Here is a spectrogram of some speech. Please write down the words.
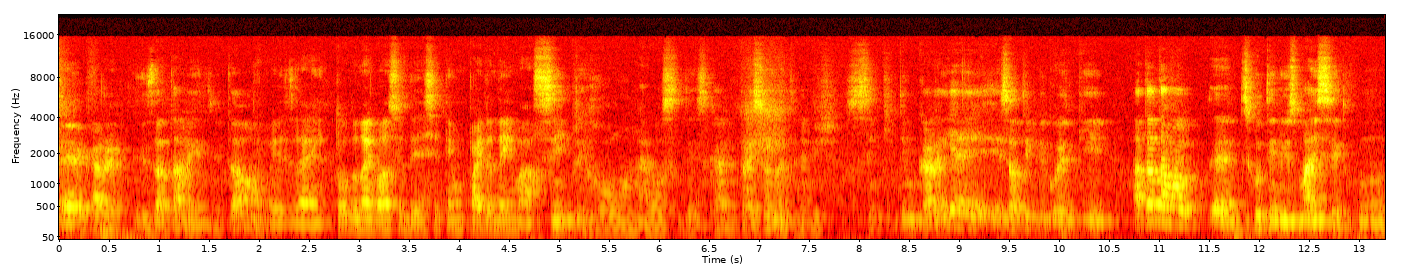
É, cara, exatamente. Então, Pois é, em todo negócio desse tem um pai do Neymar. sempre rola um negócio desse, cara. Impressionante, né, bicho? Sempre tem um cara. E é, esse é o tipo de coisa que. Até eu tava é, discutindo isso mais cedo com,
